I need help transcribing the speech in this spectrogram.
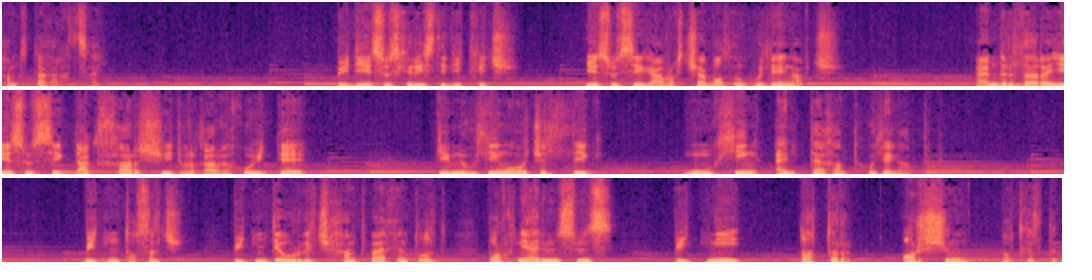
хамтдаа гаргацгаая. Бид Есүс Христэд итгэж Есүсийг аврагчаа болгон хүлээн авч амьдралаараа Есүсийг дагахаар шийдвэр гаргах үедээ гим нүглийн уучлалыг мөнхийн амьтай хамт хүлээн авдаг. Бидэнд тусалж, бидэнтэй үргэлж хамт байхын тулд Бурхны ариун сүнс бидний дотор оршин нутгалдаг.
